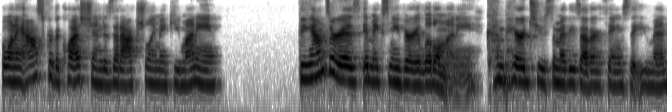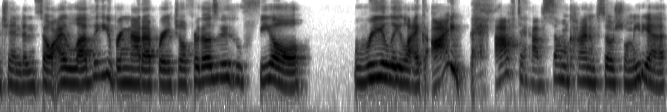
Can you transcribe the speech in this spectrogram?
But when I ask her the question, does it actually make you money? The answer is it makes me very little money compared to some of these other things that you mentioned. And so I love that you bring that up, Rachel. For those of you who feel really like I have to have some kind of social media,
